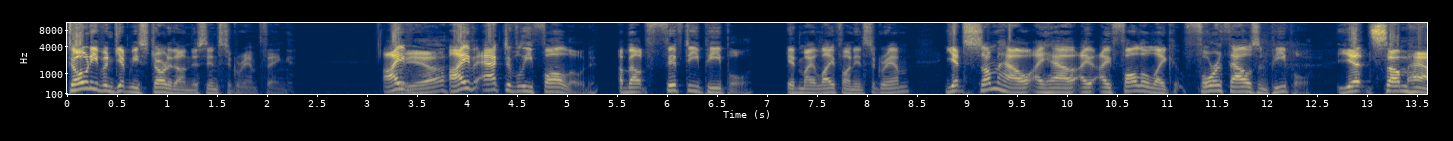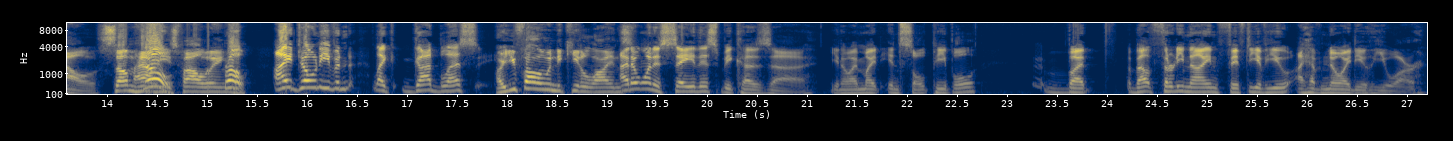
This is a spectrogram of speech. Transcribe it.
Don't even get me started on this Instagram thing. I've yeah? I've actively followed about 50 people in my life on Instagram. Yet somehow I have I, I follow like 4,000 people. Yet somehow, somehow No, he's following. Bro, I don't even like. God bless. Are you following Nikita Lyons? I don't want to say this because uh, you know I might insult people, but about 39, 50 of you, I have no idea who you are,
